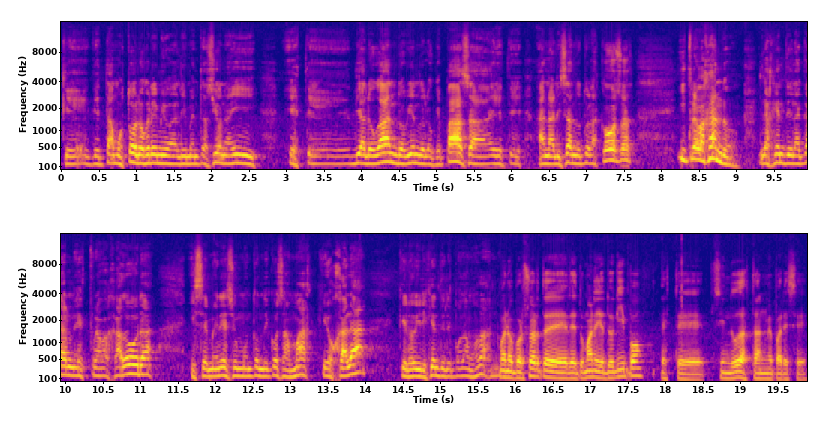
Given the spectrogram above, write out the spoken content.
que, estamos todos los gremios de alimentación ahí este, dialogando, viendo lo que pasa, este, analizando todas las cosas y trabajando. La gente de la carne es trabajadora y se merece un montón de cosas más que ojalá que los dirigentes le podamos dar. Bueno, por suerte de, tu mano y de tu equipo, este, sin duda están, me parece.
